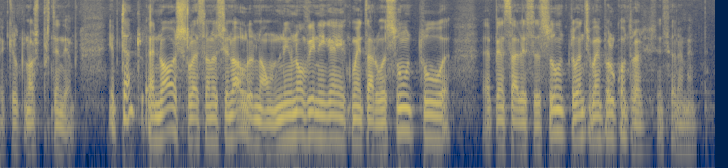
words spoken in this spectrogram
aquilo que nós pretendemos. E, portanto, a nós, Seleção Nacional, não, não vi ninguém a comentar o assunto, a, a pensar esse assunto, antes bem pelo contrário, sinceramente.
